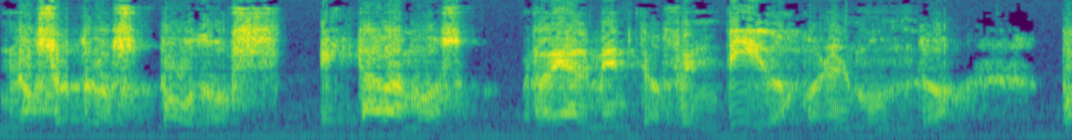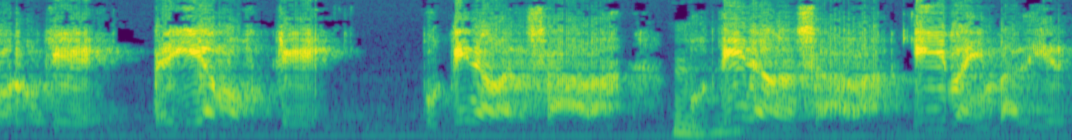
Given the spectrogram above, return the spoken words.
Nosotros todos estábamos realmente ofendidos con el mundo porque veíamos que Putin avanzaba. Putin avanzaba, iba a invadir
